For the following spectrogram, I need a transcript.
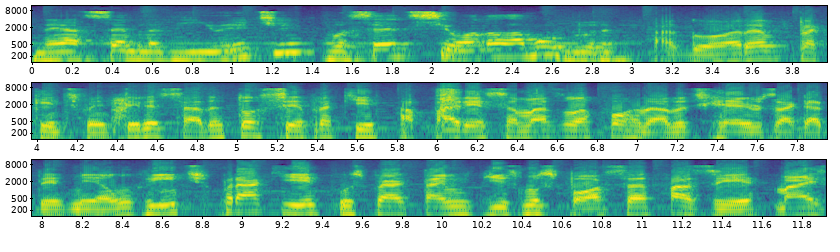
né, Assembly de Unity, você adiciona a moldura. Agora, para quem estiver interessado, é torcer para que apareça mais uma fornada de Harris HD 6120 para que o Spare Time Gizmos possa fazer mais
